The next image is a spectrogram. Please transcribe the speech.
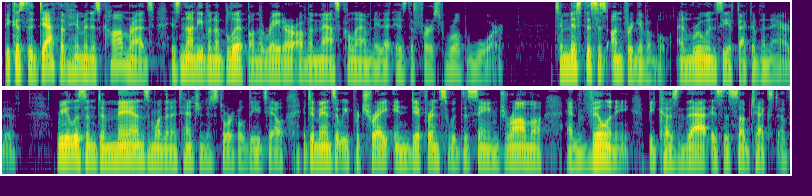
because the death of him and his comrades is not even a blip on the radar of the mass calamity that is the First World War. To miss this is unforgivable and ruins the effect of the narrative. Realism demands more than attention to historical detail. It demands that we portray indifference with the same drama and villainy, because that is the subtext of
